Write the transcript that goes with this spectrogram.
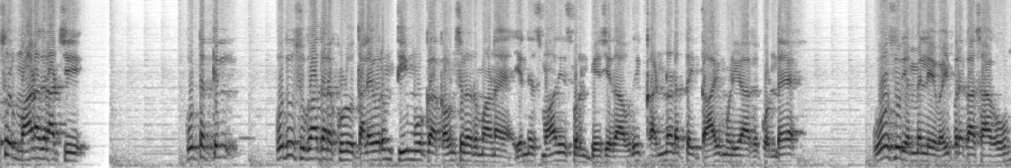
ஓசூர் மாநகராட்சி கூட்டத்தில் பொது சுகாதார குழு தலைவரும் திமுக கவுன்சிலருமான என் எஸ் மாதேஸ்வரன் பேசியதாவது கன்னடத்தை தாய்மொழியாக கொண்ட ஓசூர் எம்எல்ஏ வைப்பிரகாஷாகவும்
